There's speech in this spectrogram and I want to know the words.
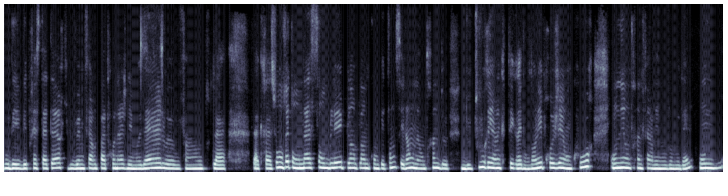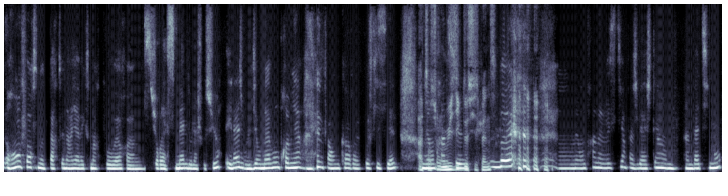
ou des, prestataires qui pouvaient me faire le patronage des modèles, euh, enfin, toute la, création. En fait, on assemblait plein, plein de compétences et là, on est en train de tout réintégrer. Donc, dans les projets en cours, on est en train de faire des nouveaux modèles. On renforce notre partenariat avec Smart Power euh, sur la semelle de la chaussure. Et là, je vous le dis en avant-première, pas encore euh, officielle. Attention, musique de, suspense. on est en train d'investir. Enfin, je vais acheter un, un, bâtiment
